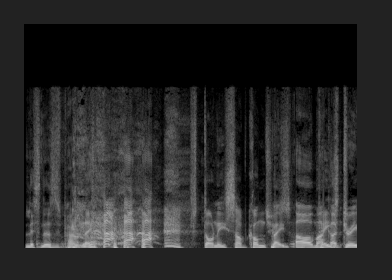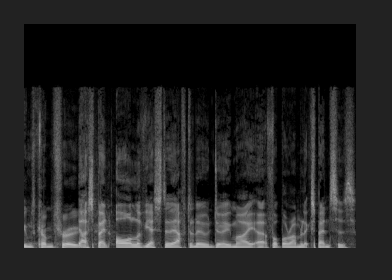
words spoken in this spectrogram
listeners. Apparently, Donny's subconscious. Mate, Oh my Pete's God. dreams come true. I spent all of yesterday afternoon doing my uh, football ramble expenses.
